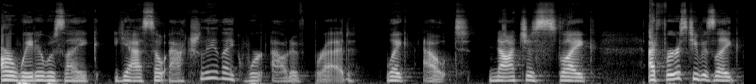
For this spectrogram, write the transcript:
our waiter was like, "Yeah, so actually, like we're out of bread, like out, not just like at first, he was like,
